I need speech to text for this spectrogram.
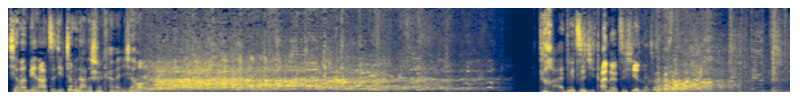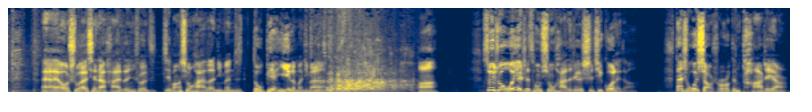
千万别拿自己这么大的事开玩笑啊！”这 孩子对自己太没有自信了。哎呀，要我说呀，现在孩子，你说这帮熊孩子，你们都变异了吗？你们 啊？所以说我也是从熊孩子这个时期过来的，但是我小时候跟他这样，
